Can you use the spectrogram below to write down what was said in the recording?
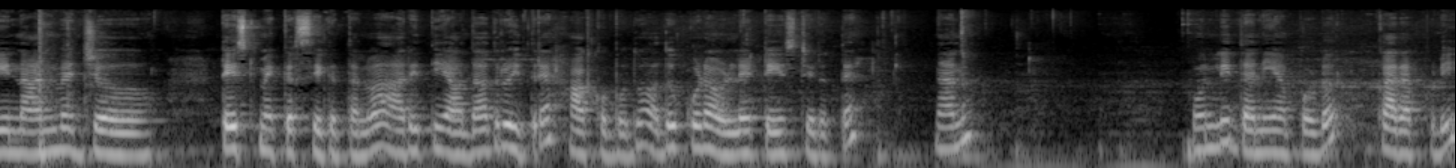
ಈ ನಾನ್ ವೆಜ್ ಟೇಸ್ಟ್ ಮೇಕರ್ ಸಿಗುತ್ತಲ್ವ? ಆ ರೀತಿ ಯಾವುದಾದ್ರೂ ಇದ್ದರೆ ಹಾಕೋಬೋದು. ಅದು ಕೂಡ ಒಳ್ಳೆ ಟೇಸ್ಟ್ ಇರುತ್ತೆ. ನಾನು ಓನ್ಲಿ ಧನಿಯಾ ಪೌಡರ್ ಖಾರ ಪುಡಿ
